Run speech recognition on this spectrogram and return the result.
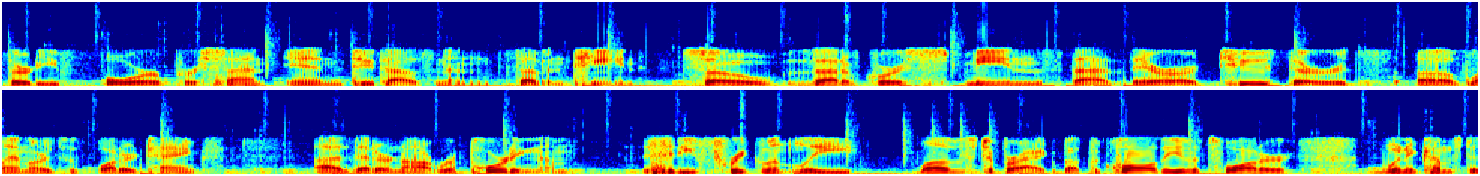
34% in 2017. So that, of course, means that there are two thirds of landlords with water tanks uh, that are not reporting them. The city frequently loves to brag about the quality of its water. When it comes to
